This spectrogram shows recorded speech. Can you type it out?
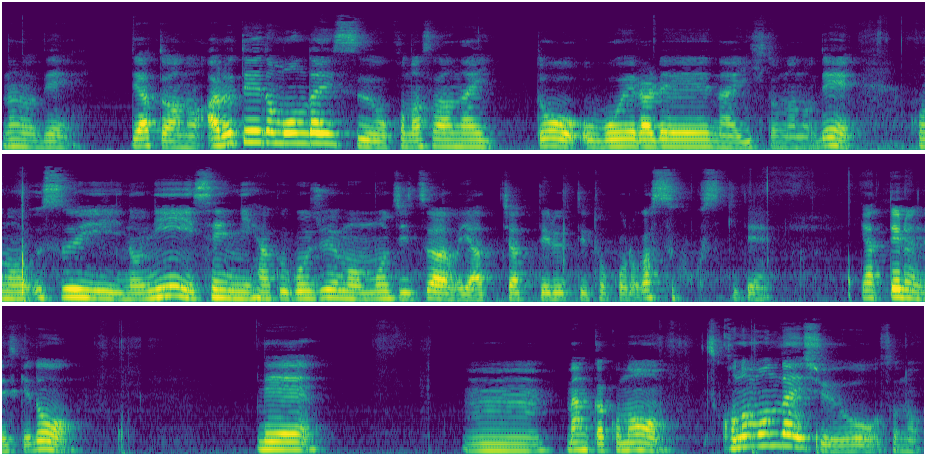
なので、で、あとあの、ある程度問題数をこなさないと覚えられない人なので、この薄いのに1250問も実はやっちゃってるっていうところがすごく好きでやってるんですけど、で、うん、なんかこのこの問題集をその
